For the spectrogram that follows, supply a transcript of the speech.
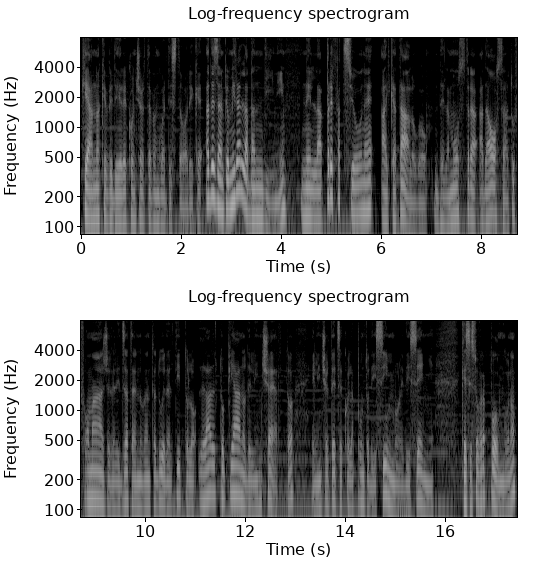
che hanno a che vedere con certe avanguardie storiche. Ad esempio Mirella Bandini, nella prefazione al catalogo della mostra ad Aosta Tout Fromage realizzata nel 92 dal titolo L'altopiano dell'incerto, e l'incertezza è quella appunto dei simboli, dei segni che si sovrappongono,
